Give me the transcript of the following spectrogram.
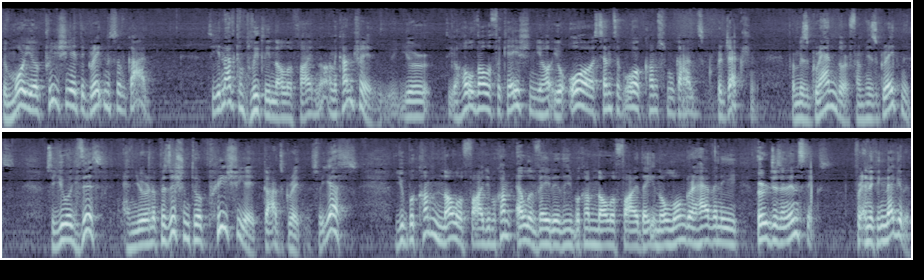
the more you appreciate the greatness of God. So you're not completely nullified. No, on the contrary, your, your whole nullification, your, your awe, sense of awe, comes from God's projection, from His grandeur, from His greatness. So you exist, and you're in a position to appreciate God's greatness. So yes, you become nullified, you become elevated, you become nullified, that you no longer have any urges and instincts for anything negative.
